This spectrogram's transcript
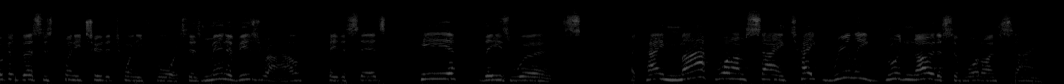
Look at verses 22 to 24. It says, Men of Israel, Peter says, hear these words. Okay, mark what I'm saying. Take really good notice of what I'm saying.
